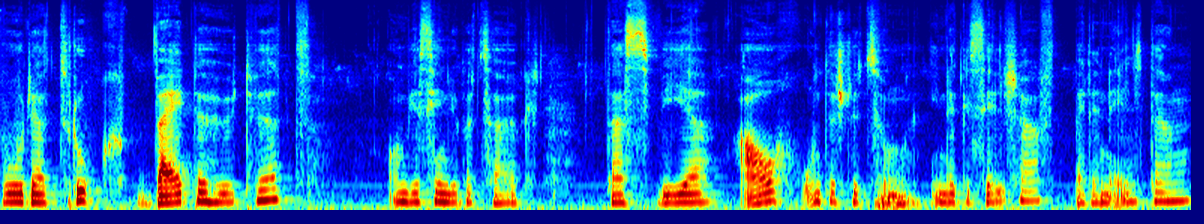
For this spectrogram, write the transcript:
wo der Druck weiter erhöht wird und wir sind überzeugt, dass wir auch Unterstützung in der Gesellschaft, bei den Eltern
